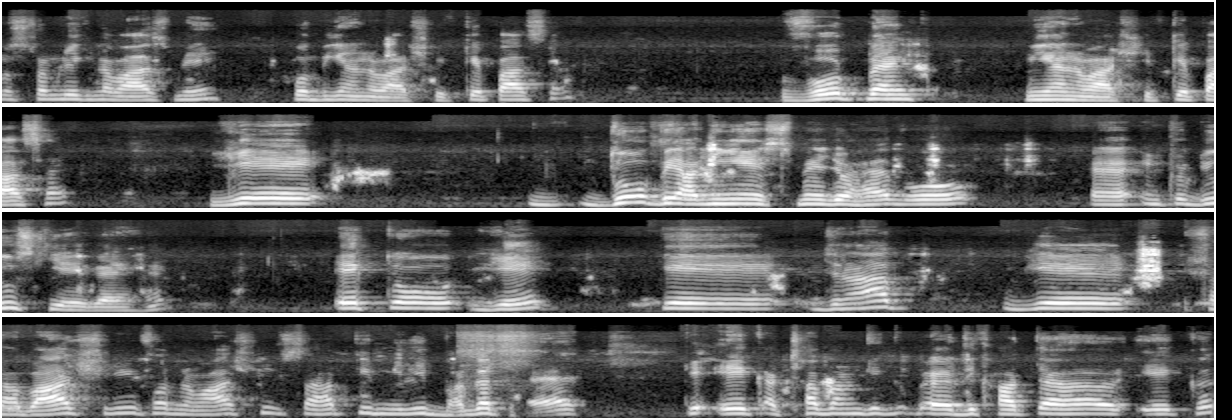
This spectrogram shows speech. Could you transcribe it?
मुस्लिम लीग नवाज़ में, वो मियाँ नवाज़ शरीफ के पास है। वोट बैंक मियाँ नवाज़ शरीफ के पास है। ये दो बयानिए इसमें जो है वो इंट्रोड्यूस किए गए हैं। एक तो ये कि जनाब, ये शहबाज शरीफ और नवाज़ शरीफ साहब की मिली भगत है। कि एक अच्छा बन के दिखाता है और एक आ,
